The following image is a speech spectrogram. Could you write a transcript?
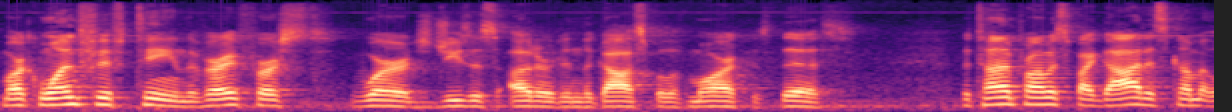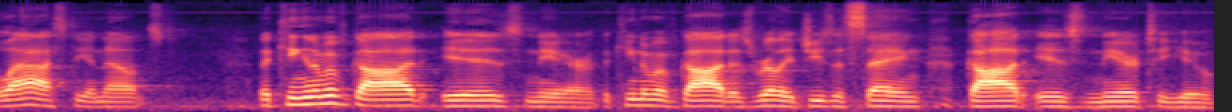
Mark 1:15, the very first words Jesus uttered in the Gospel of Mark is this. The time promised by God has come at last, he announced. The kingdom of God is near. The kingdom of God is really Jesus saying, God is near to you.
